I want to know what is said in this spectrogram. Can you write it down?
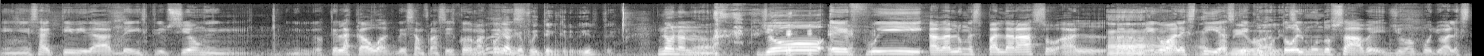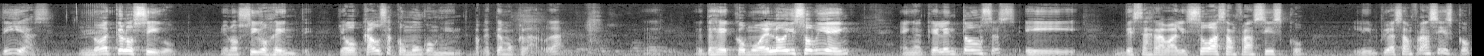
en esa actividad de inscripción en el Hotel Las de San Francisco de Macorís. No que fuiste a inscribirte. No, no, no. Ah. Yo eh, fui a darle un espaldarazo al, ah, amigo Alex Díaz, que como todo el mundo sabe, yo apoyo a Alex Díaz. No es que lo sigo, yo no sigo gente. Yo hago causa común con gente, para que estemos claros, ¿verdad? Eh, entonces, como él lo hizo bien en aquel entonces y desarrabalizó a San Francisco, limpió a San Francisco,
